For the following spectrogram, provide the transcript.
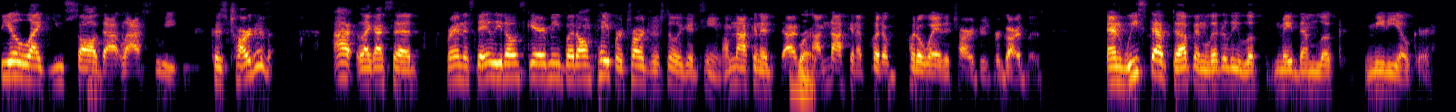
feel like you saw that last week because Chargers, I like I said, Brandon Staley don't scare me, but on paper, Chargers are still a good team. I'm not gonna, I, Right. I'm not gonna put a, put away the Chargers regardless. And we stepped up and literally looked, made them look mediocre.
